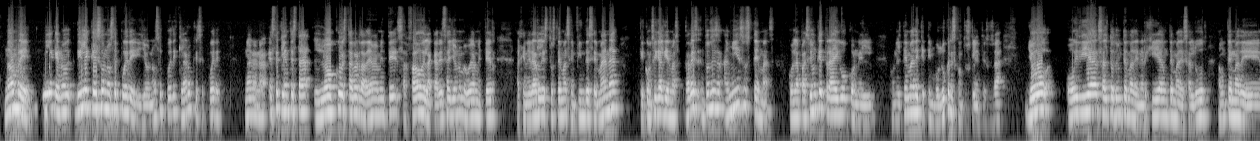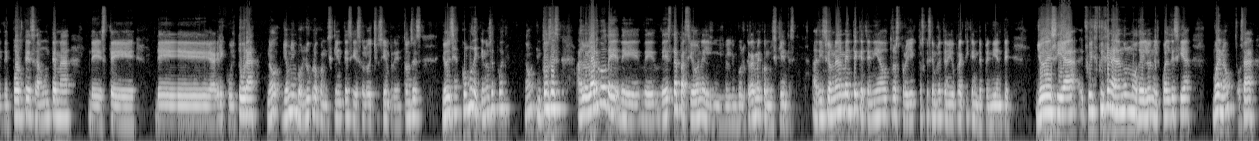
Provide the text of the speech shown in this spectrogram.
No, hombre, dile que no, dile que eso no se puede. Y yo, no se puede, claro que se puede. No, no, no, este cliente está loco, está verdaderamente zafado de la cabeza, yo no me voy a meter a generarle estos temas en fin de semana, que consiga alguien más, ¿sabes? Entonces, a mí esos temas, con la pasión que traigo, con el, con el tema de que te involucres con tus clientes. O sea, yo hoy día salto de un tema de energía, un tema de salud, a un tema de deportes, a un tema de este de agricultura, ¿no? Yo me involucro con mis clientes y eso lo he hecho siempre. Entonces, yo decía, ¿cómo de que no se puede? ¿No? Entonces, a lo largo de, esta pasión, el, involucrarme con mis clientes, adicionalmente que tenía otros proyectos que siempre he tenido práctica independiente. Yo decía, fui, fui generando un modelo en el cual decía, bueno, o sea,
